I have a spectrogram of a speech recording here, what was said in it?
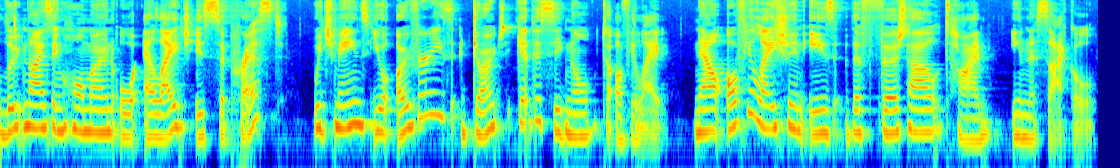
luteinizing hormone or LH is suppressed, which means your ovaries don't get the signal to ovulate. Now, ovulation is the fertile time in the cycle.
